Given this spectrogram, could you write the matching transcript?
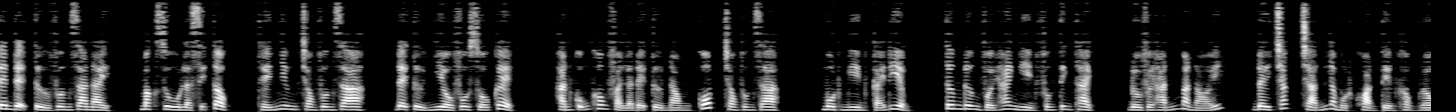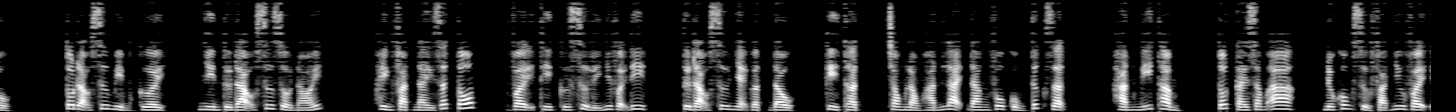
Tên đệ tử vương gia này, mặc dù là sĩ tộc, thế nhưng trong vương gia, đệ tử nhiều vô số kể. Hắn cũng không phải là đệ tử nòng cốt trong vương gia. Một nghìn cái điểm, tương đương với hai nghìn phương tinh thạch, đối với hắn mà nói, đây chắc chắn là một khoản tiền khổng lồ. Tô đạo sư mỉm cười, nhìn từ đạo sư rồi nói, hình phạt này rất tốt, vậy thì cứ xử lý như vậy đi. Từ đạo sư nhẹ gật đầu, kỳ thật, trong lòng hắn lại đang vô cùng tức giận. Hắn nghĩ thầm, tốt cái giam A, nếu không xử phạt như vậy,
